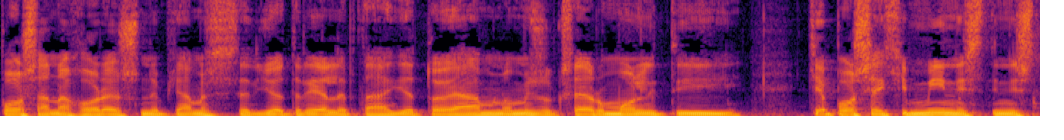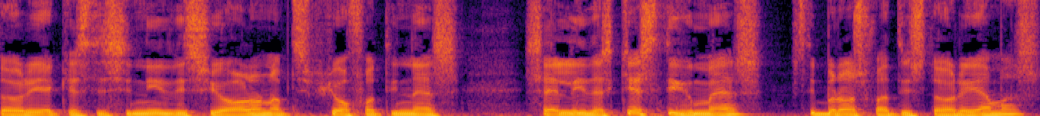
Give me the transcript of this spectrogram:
πώς αναχωρέσουν πια μέσα σε δύο-τρία λεπτά για το ΕΑΜ. Νομίζω ξέρουμε όλοι τι και πώς έχει μείνει στην ιστορία και στη συνείδηση όλων από τις πιο φωτεινές σελίδες και στιγμές στην πρόσφατη ιστορία μας.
